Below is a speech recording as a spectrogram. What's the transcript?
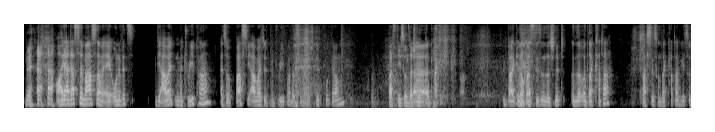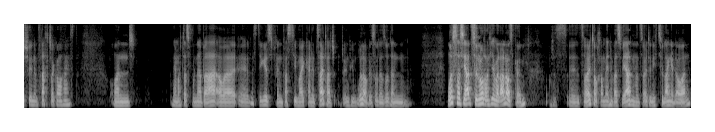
Oh ja, das ist eine Maßnahme, ey. Ohne Witz. Wir arbeiten mit Reaper. Also Basti arbeitet mit Reaper, das ist unser Schnittprogramm. Basti ist unser Äh, Schnittprogramm. Ba- Genau, Basti ist unser Schnitt, unser, unser Cutter. Basti ist unser Cutter, wie es so schön im Fachjargon heißt. Und der macht das wunderbar, aber äh, das Ding ist, wenn Basti mal keine Zeit hat und irgendwie im Urlaub ist oder so, dann muss das ja zur Not auch jemand anders können. Und das äh, sollte auch am Ende was werden und sollte nicht zu lange dauern.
